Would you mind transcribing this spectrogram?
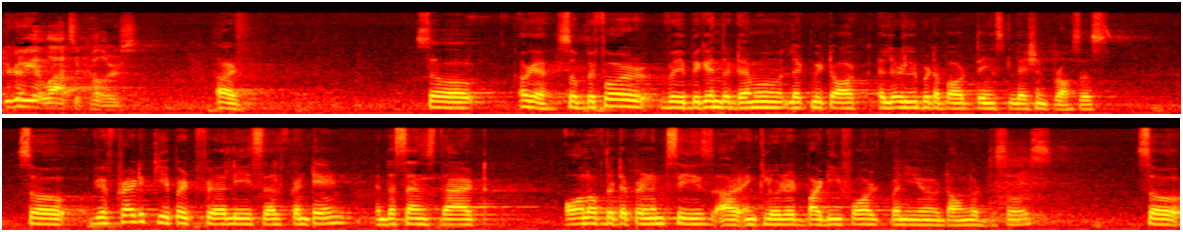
You're going to get lots of colors. All right. So, okay, so before we begin the demo, let me talk a little bit about the installation process. So, we have tried to keep it fairly self-contained in the sense that all of the dependencies are included by default when you download the source. So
